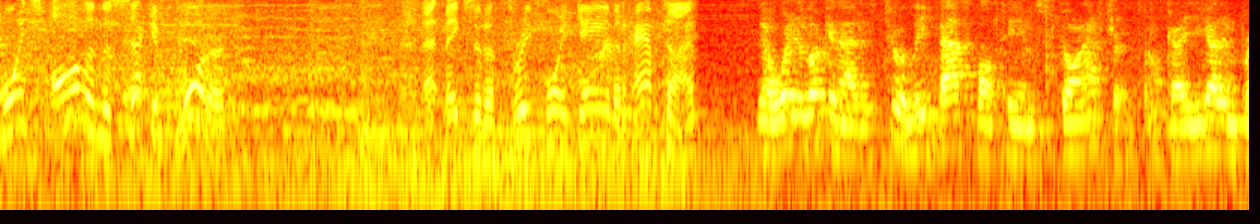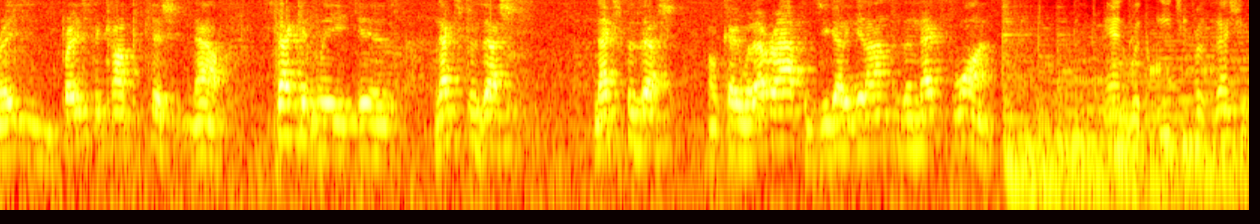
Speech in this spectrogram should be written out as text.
points all in the second quarter. And that makes it a three-point game at halftime. You know, what you're looking at is two elite basketball teams going after it, okay? You got to embrace, embrace the competition. Now, secondly is next possession. Next possession, okay? Whatever happens, you got to get on to the next one. And with each possession,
